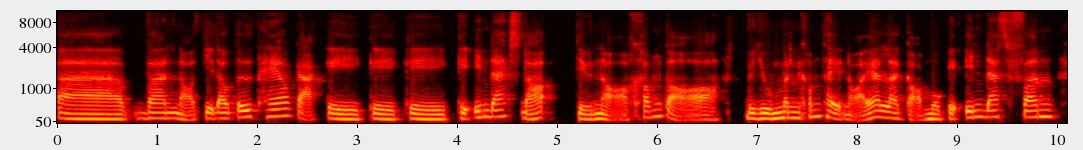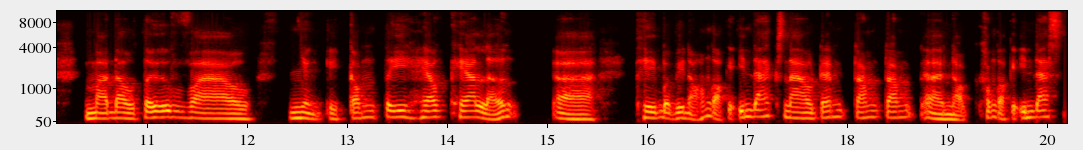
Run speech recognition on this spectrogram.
À, và nó chỉ đầu tư theo cả kỳ kỳ kỳ kỳ index đó chứ nó không có ví dụ mình không thể nói là có một cái index fund mà đầu tư vào những cái công ty healthcare lớn. À, thì bởi vì nó không có cái index nào trong trong trong uh, nó không có cái index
